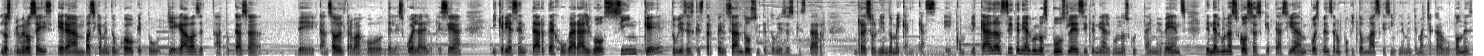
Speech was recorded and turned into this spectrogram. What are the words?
Los primeros seis eran básicamente un juego que tú llegabas a tu casa de cansado del trabajo, de la escuela, de lo que sea, y querías sentarte a jugar algo sin que tuvieses que estar pensando, sin que tuvieses que estar resolviendo mecánicas eh, complicadas. Sí tenía algunos puzzles, sí tenía algunos good time events, tenía algunas cosas que te hacían pues pensar un poquito más que simplemente machacar botones,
